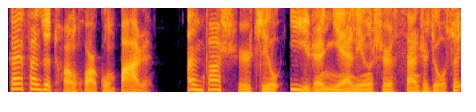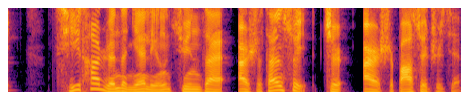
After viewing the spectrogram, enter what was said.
该犯罪团伙共八人，案发时只有一人年龄是三十九岁，其他人的年龄均在二十三岁至二十八岁之间。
